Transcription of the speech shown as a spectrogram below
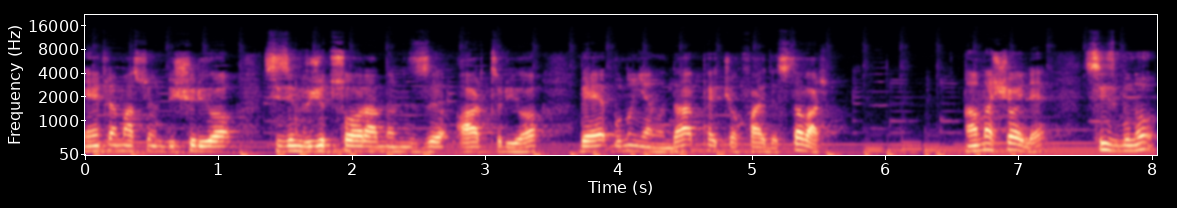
enflamasyonu düşürüyor, sizin vücut su oranlarınızı artırıyor ve bunun yanında pek çok faydası da var. Ama şöyle siz bunu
